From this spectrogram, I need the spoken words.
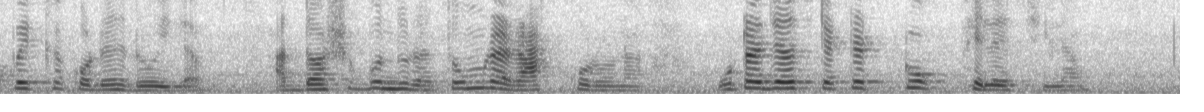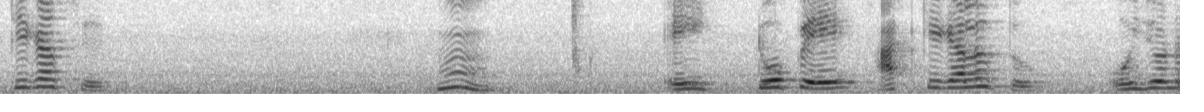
অপেক্ষা করে রইলাম। আর দর্শক বন্ধুরা, তোমরা রাগ করো না, ওটা জাস্ট একটা টোপ ফেলেছিলাম, ঠিক আছে? হুম, এই টোপে আটকে গেল তো? ওই জন্য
